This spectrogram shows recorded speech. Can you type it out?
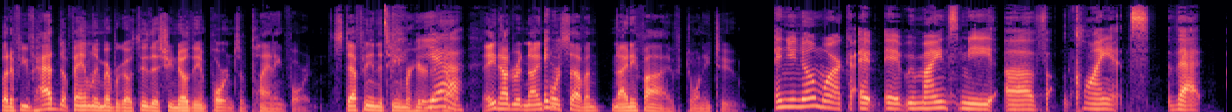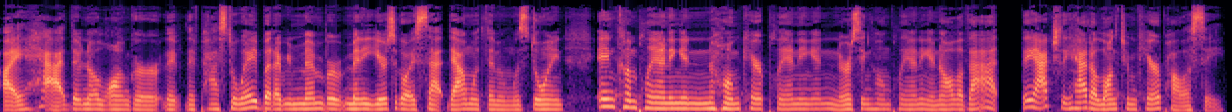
But if you've had a family member go through this, you know the importance of planning for it. Stephanie and the team are here Yeah. to help. 800 947 9522. And you know, Mark, it, it reminds me of clients that I had. They're no longer, they've, they've passed away, but I remember many years ago, I sat down with them and was doing income planning and home care planning and nursing home planning and all of that. They actually had a long term care policy.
